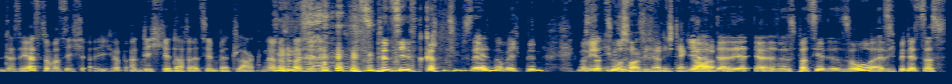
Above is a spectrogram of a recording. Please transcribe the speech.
das erste, was ich, ich habe an dich gedacht, als ich im Bett lag. Ne? Das, passiert, das passiert relativ selten, aber ich bin. muss ich, muss häufig an dich denken. Ja, da, ja, also es passiert so, also ich bin jetzt das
